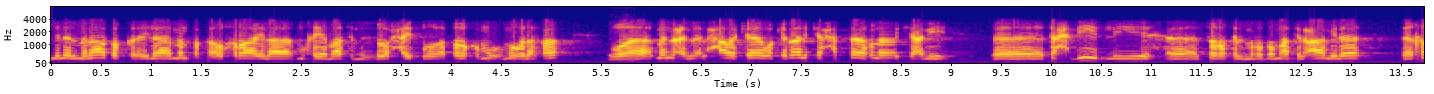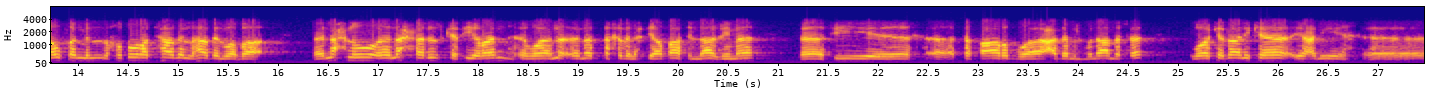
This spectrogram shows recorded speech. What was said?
من المناطق إلى منطقة أخرى إلى مخيمات النزوح حيث الطرق مغلقة ومنع الحركة وكذلك حتى هنالك يعني تحديد للفرق المنظمات العاملة خوفا من خطورة هذا هذا الوباء. نحن نحترز كثيرا ونتخذ الاحتياطات اللازمة في التقارب وعدم الملامسة وكذلك يعني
